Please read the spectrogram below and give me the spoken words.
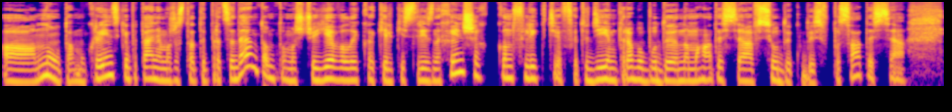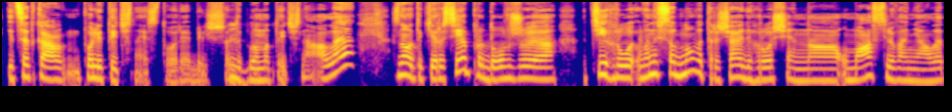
а, ну, там, українське питання може стати прецедентом, тому що є велика кількість різних інших конфліктів, і тоді їм треба буде намагатися всюди кудись вписатися. І це така політична історія, більше Мгм. дипломатична. Але знову таки Росія продовжує ті гроші, вони все одно витрачають гроші на умаслювання, але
